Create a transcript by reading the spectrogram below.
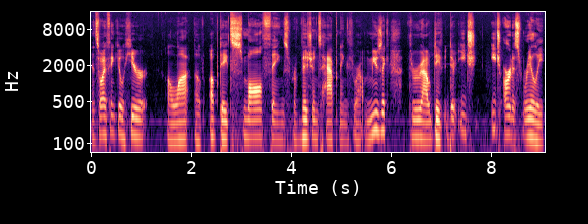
And so I think you'll hear a lot of updates, small things, revisions happening throughout music, throughout each each artist really,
